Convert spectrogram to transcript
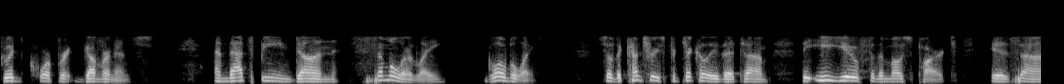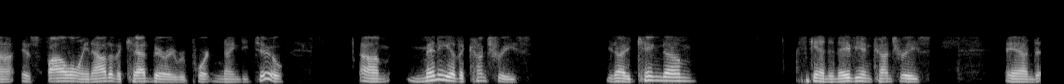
good corporate governance, and that's being done similarly globally. So the countries, particularly that um, the EU, for the most part, is uh, is following out of the Cadbury report in '92. Um, many of the countries, United Kingdom, Scandinavian countries, and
